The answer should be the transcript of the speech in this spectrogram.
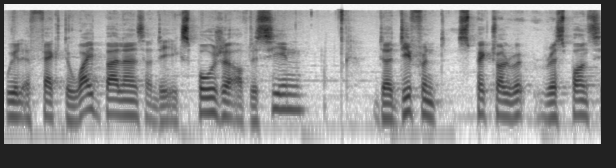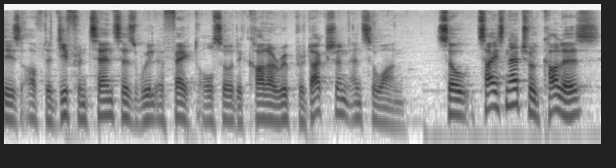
will affect the white balance and the exposure of the scene. The different spectral re responses of the different sensors will affect also the color reproduction and so on. So Zeiss Natural Colors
